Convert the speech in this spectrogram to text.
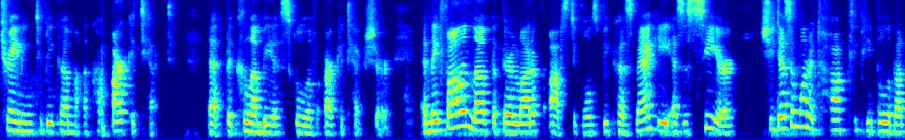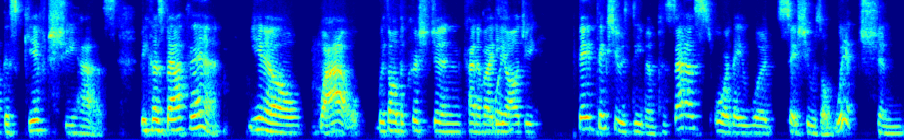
training to become an architect at the Columbia School of Architecture. And they fall in love, but there are a lot of obstacles because Maggie, as a seer, she doesn't want to talk to people about this gift she has. Because back then, you know, wow, with all the Christian kind of ideology, they'd think she was demon possessed, or they would say she was a witch. And,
